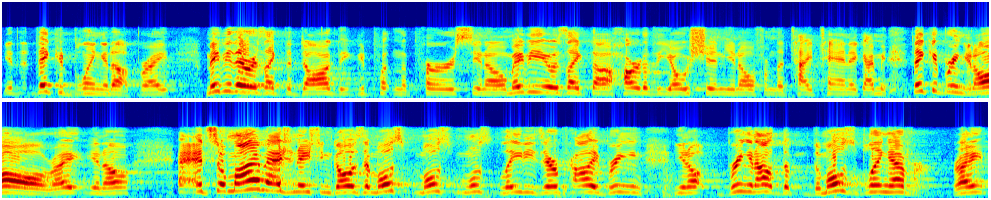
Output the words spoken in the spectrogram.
They could bling it up, right? Maybe there was like the dog that you could put in the purse, you know. Maybe it was like the heart of the ocean, you know, from the Titanic. I mean, they could bring it all, right? You know. And so my imagination goes that most most most ladies they were probably bringing, you know, bringing out the, the most bling ever, right?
